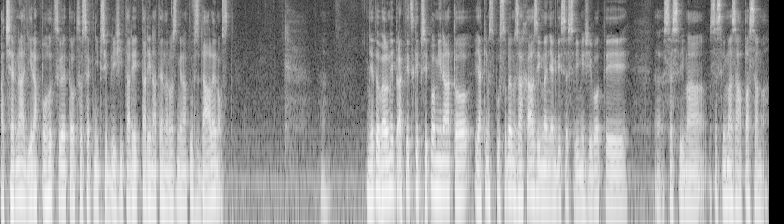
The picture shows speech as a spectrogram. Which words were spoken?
a černá díra pohlcuje to, co se k ní přiblíží. Tady, tady na ten rozměr, na tu vzdálenost. Mě to velmi prakticky připomíná to, jakým způsobem zacházíme někdy se svými životy, se svýma, se svýma zápasama.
